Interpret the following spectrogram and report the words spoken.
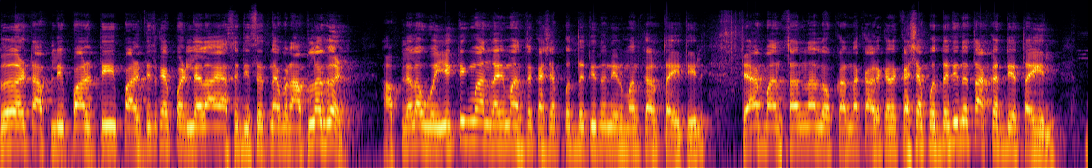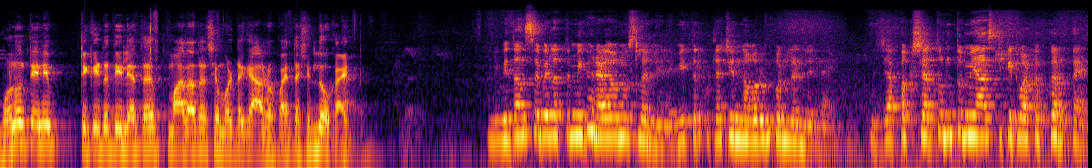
गट आपली पार्टी पार्टीत काय पडलेला आहे असं दिसत नाही पण आपला गट आपल्याला वैयक्तिक मानणारी माणसं कशा पद्धतीनं निर्माण करता येतील? त्या माणसांना लोकांना कार्यक्रम कशा पद्धतीनं ताकद देता येईल? म्हणून त्यांनी तिकीटं दिल्या तर माझा तर शंभर टक्के आरोप आहे तशी लोक आहेत. आणि विधानसभेला तर मी घड्याळावरूनच लढलेले आहे. मी तर कुठल्या चिन्हावरून पण लढलेले म्हणजे आहे ज्या पक्षातून तुम्ही आज तिकीट वाटप करताय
